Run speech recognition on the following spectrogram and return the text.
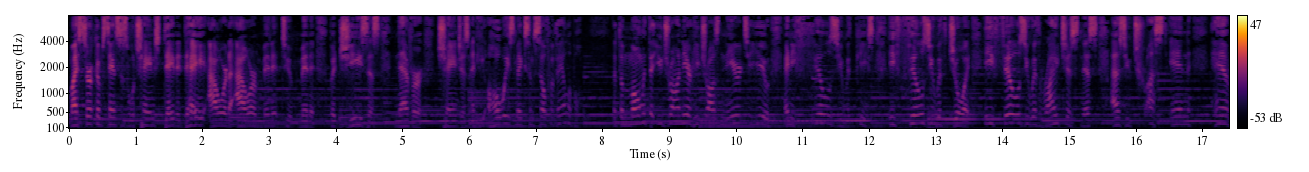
My circumstances will change day to day, hour to hour, minute to minute, but Jesus never changes and He always makes Himself available. That the moment that you draw near, He draws near to you and He fills you with peace. He fills you with joy. He fills you with righteousness as you trust in Him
